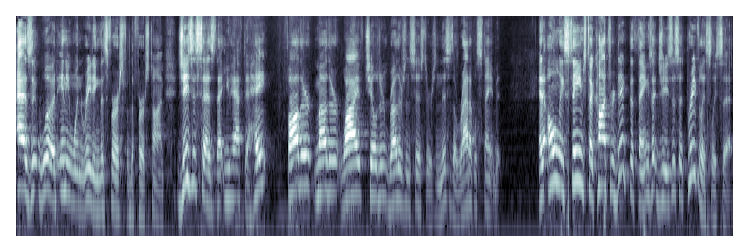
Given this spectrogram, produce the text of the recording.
as it would anyone reading this verse for the first time. Jesus says that you have to hate father, mother, wife, children, brothers, and sisters. And this is a radical statement. And it only seems to contradict the things that Jesus had previously said.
